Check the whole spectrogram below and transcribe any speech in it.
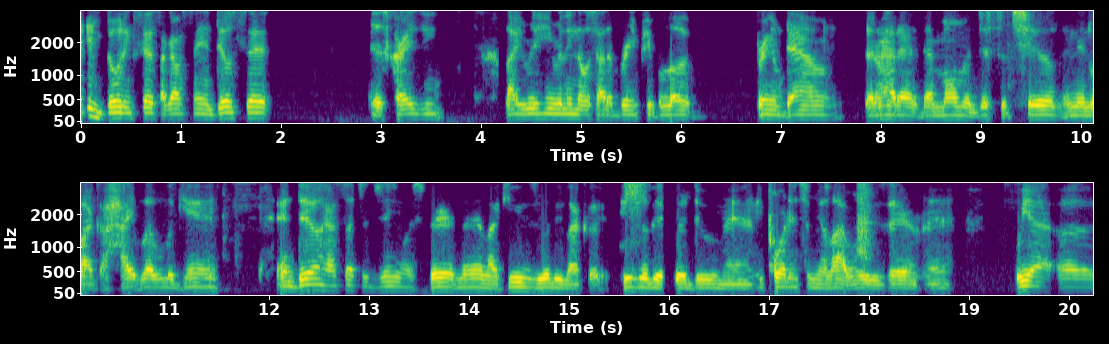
building sets. Like I was saying, deal set is crazy. Like he really knows how to bring people up, bring them down. They don't have that that moment just to chill, and then like a hype level again. And Dill has such a genuine spirit, man. Like he's really like a he's really a good dude, man. He poured into me a lot when we was there, man. We had uh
